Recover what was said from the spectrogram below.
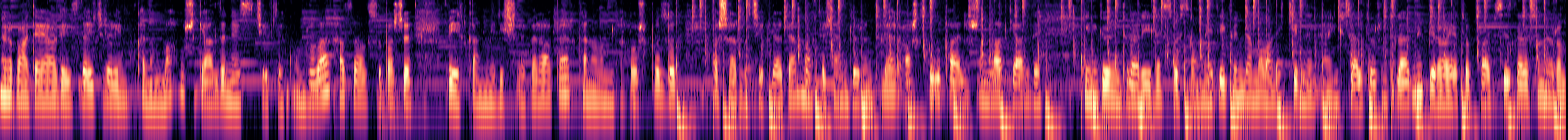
Merhaba değerli izleyicilerim kanalıma hoş geldiniz. Çifte kumrular Hazal Subaşı ve İrkan Meriç ile beraber kanalımda hoş bulduk. Başarılı çiftlerden muhteşem görüntüler, aşk dolu paylaşımlar geldi. Yeni görüntüleriyle sosyal medya gündem olan ikilinin en güzel görüntülerini bir araya toplayıp sizlere sunuyorum.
